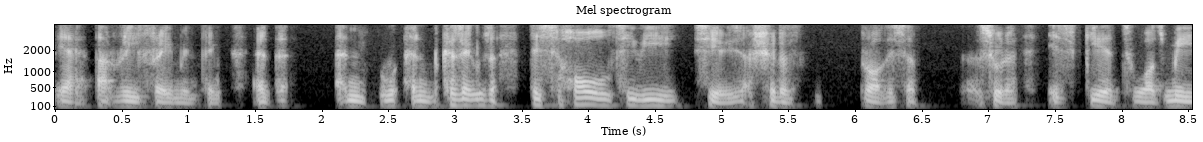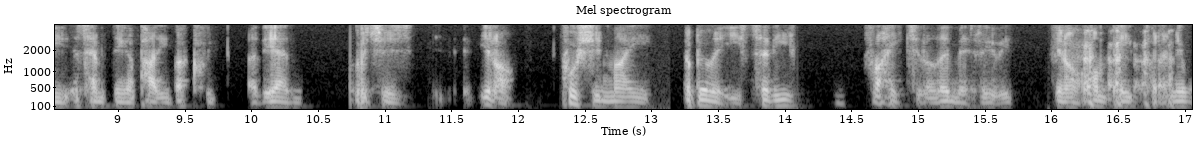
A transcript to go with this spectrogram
yeah, that reframing thing. And, and and because it was a, this whole TV series, I should have brought this up sort of is geared towards me attempting a Paddy Buckley at the end, which is you know pushing my abilities to the right to the limit, really. You know, on paper anyway.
